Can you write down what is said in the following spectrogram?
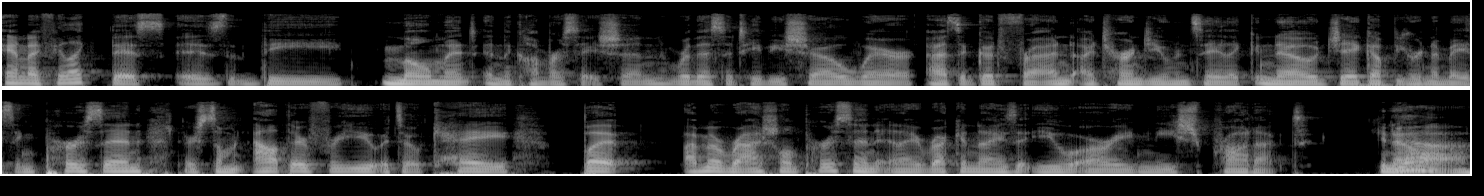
And I feel like this is the moment in the conversation where this a TV show where as a good friend, I turn to you and say like, no, Jacob, you're an amazing person. There's someone out there for you. It's okay. But I'm a rational person and I recognize that you are a niche product you know yeah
